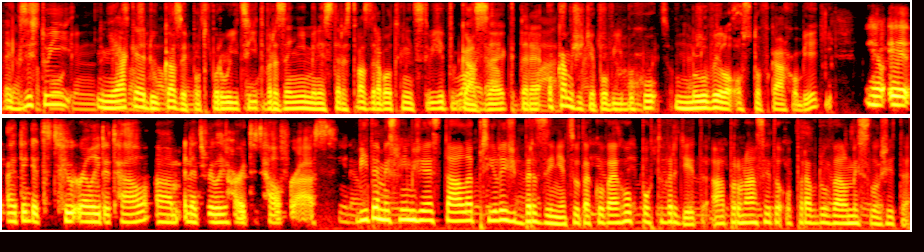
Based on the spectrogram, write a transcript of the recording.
Existují nějaké důkazy podporující tvrzení ministerstva zdravotnictví v Gaze, které okamžitě po výbuchu mluvilo o stovkách obětí? Víte, myslím, že je stále příliš brzy něco takového potvrdit a pro nás je to opravdu velmi složité.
